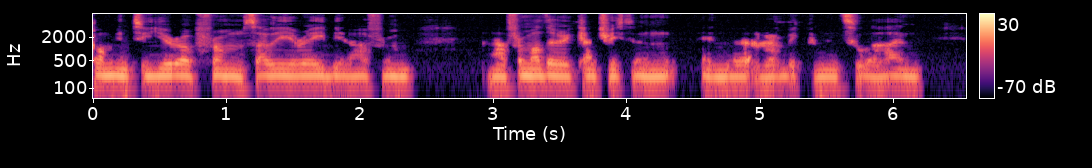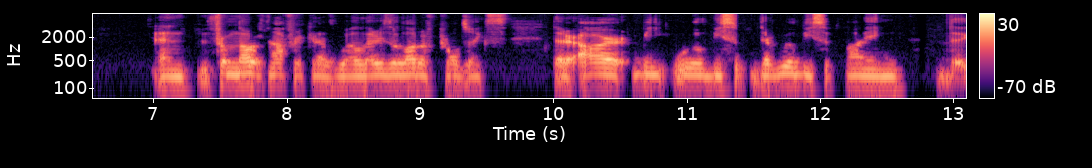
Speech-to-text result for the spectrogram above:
coming to Europe from Saudi Arabia, from uh, from other countries in in the Arabic Peninsula, and and from North Africa as well. There is a lot of projects that are we will be that will be supplying the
